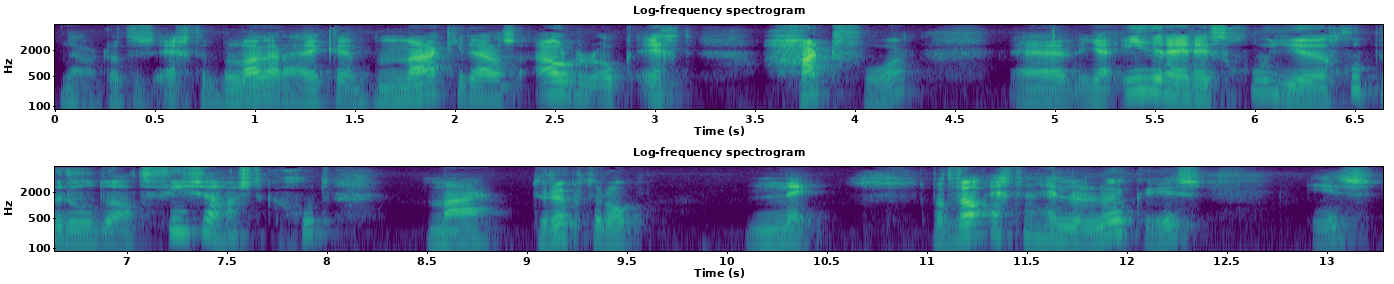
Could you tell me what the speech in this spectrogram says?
nou, dat is echt een belangrijke. Maak je daar als ouder ook echt hard voor. En ja, iedereen heeft goede, goed bedoelde adviezen, hartstikke goed. Maar druk erop, nee. Wat wel echt een hele leuke is, is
